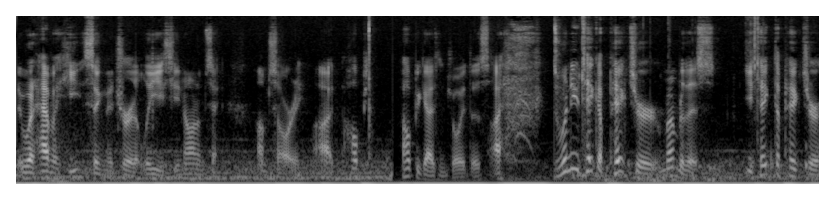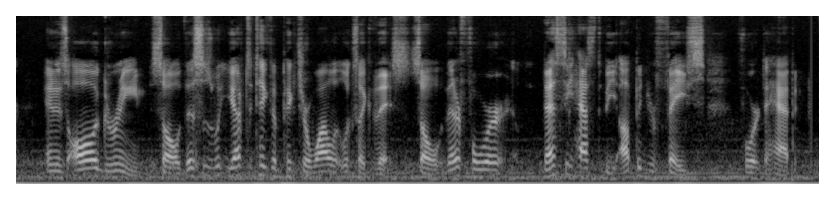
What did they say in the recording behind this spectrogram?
It would have a heat signature at least. You know what I'm saying? I'm sorry. I hope you, I hope you guys enjoyed this. I, when you take a picture, remember this. You take the picture and it's all green. So this is what you have to take the picture while it looks like this. So therefore, Nessie has to be up in your face for it to happen.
